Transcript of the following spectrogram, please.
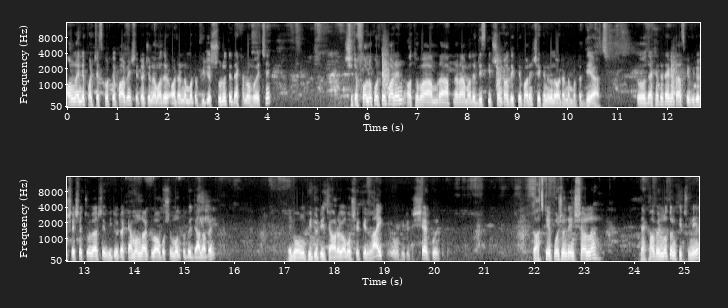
অনলাইনে পারচেস করতে পারবেন। সেটার জন্য আমাদের অর্ডার নাম্বারটা ভিডিও শুরুতে দেখানো হয়েছে। সেটা ফলো করতে পারেন, অথবা আমরা আপনারা আমাদের ডিসক্রিপশনটাও দেখতে পারেন, সেখানে কিন্তু অর্ডার নাম্বারটা দেওয়া আছে। তো দেখাতে দেখাতে আজকে ভিডিও শেষে চলে আসে। ভিডিওটা কেমন লাগল অবশ্যই মন্তব্যে জানাবেন। এবং ভিডিওটি যাওয়ার আগে অবশ্যই একটি লাইক এবং ভিডিওটি শেয়ার করে দিবেন। তো আজকে এ পর্যন্ত ইনশাল্লাহ দেখা হবে নতুন কিছু নিয়ে।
